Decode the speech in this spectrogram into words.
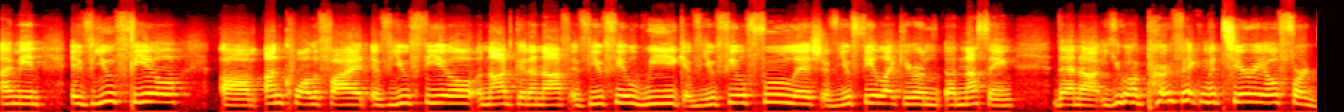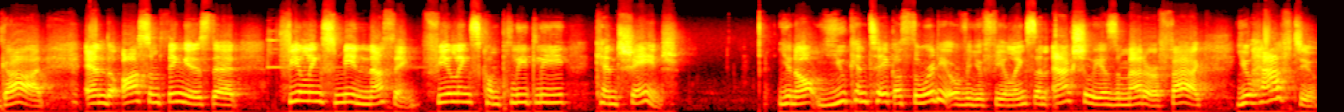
I mean, if you feel um, unqualified, if you feel not good enough, if you feel weak, if you feel foolish, if you feel like you're uh, nothing, then uh, you are perfect material for God. And the awesome thing is that feelings mean nothing, feelings completely can change you know, you can take authority over your feelings. And actually, as a matter of fact, you have to.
